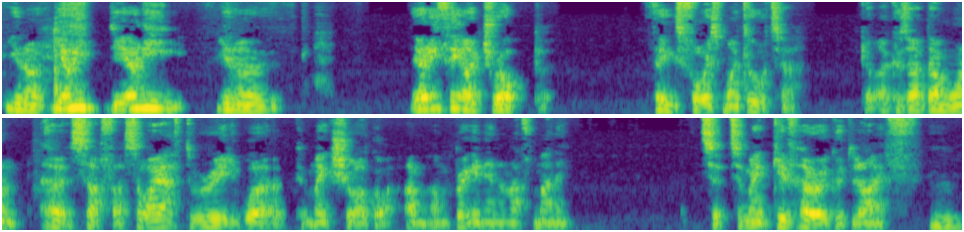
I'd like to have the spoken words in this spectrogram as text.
you know, the only the only you know the only thing I drop things for is my daughter. because I don't want her to suffer. So I have to really work to make sure I've got I'm, I'm bringing in enough money to, to make give her a good life. Mm.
